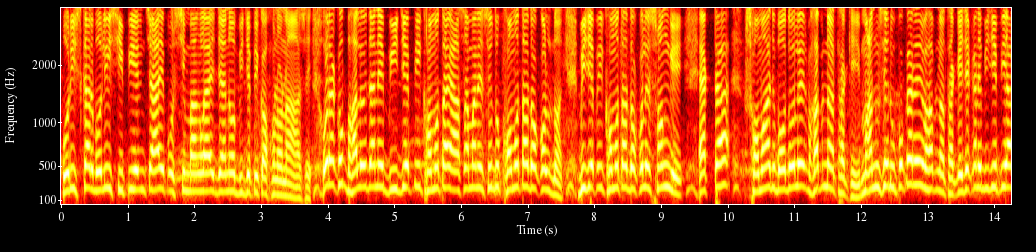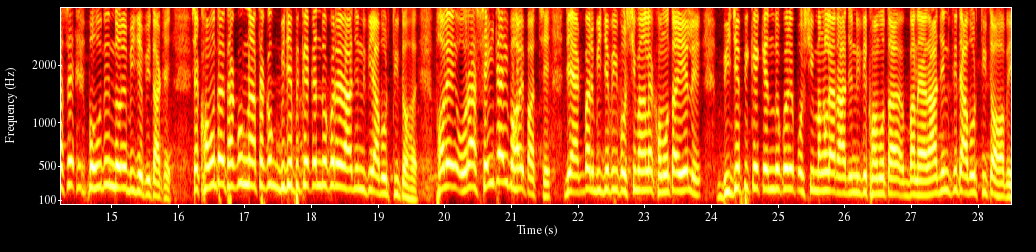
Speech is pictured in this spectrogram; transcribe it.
পরিষ্কার বলি সিপিএম চায় পশ্চিমবাংলায় যেন বিজেপি কখনো না আসে। ওরা খুব ভালো জানে বিজেপি ক্ষমতায় আসা মানে শুধু ক্ষমতা দখল নয়। বিজেপির ক্ষমতা দখলের সঙ্গে একটা সমাজ বদলের ভাবনা থাকে, মানুষের উপকারের ভাবনা থাকে। যেখানে বিজেপি আসে, বহুদিন ধরে বিজেপি থাকে। সে ক্ষমতায় থাকুক, না থাকুক বিজেপিকে কেন্দ্র করে রাজনীতি আবর্তিত হয়। ফলে ওরা সেইটাই ভয় পাচ্ছে যে একবার বিজেপি পশ্চিমবাংলায় ক্ষমতায় এলে বিজেপিকে কেন্দ্র করে পশ্চিমবাংলার রাজনীতি ক্ষমতা মানে রাজনীতিতে আবর্তিত হবে।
